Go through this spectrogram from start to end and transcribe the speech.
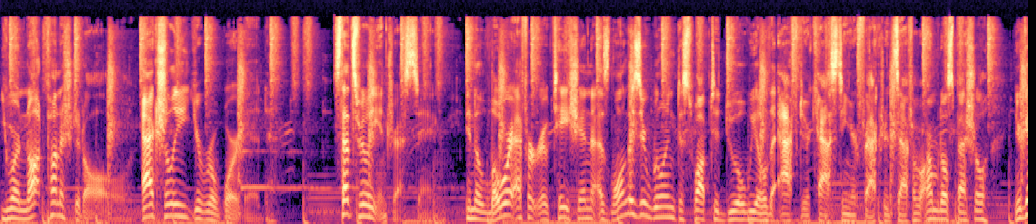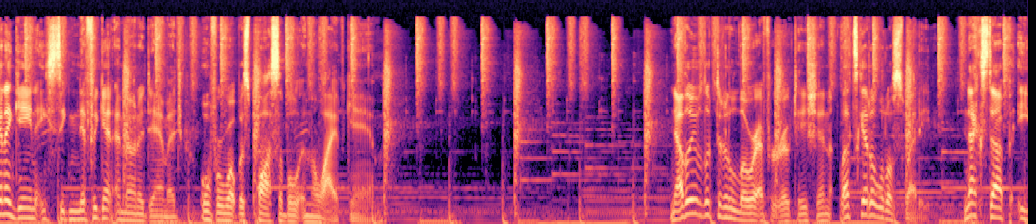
you are not punished at all. Actually, you're rewarded. So that's really interesting. In a lower effort rotation, as long as you're willing to swap to dual wield after casting your Fractured Staff of Armadyl special, you're going to gain a significant amount of damage over what was possible in the live game. Now that we've looked at a lower effort rotation, let's get a little sweaty. Next up, a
